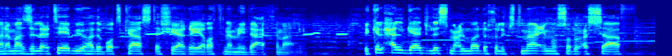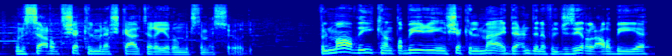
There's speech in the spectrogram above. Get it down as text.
أنا مازل العتيبي وهذا بودكاست أشياء غيرتنا من إذاعة ثمانيه في كل حلقة أجلس مع المؤرخ الاجتماعي منصور العساف ونستعرض شكل من أشكال تغير المجتمع السعودي. في الماضي كان طبيعي إن شكل المائده عندنا في الجزيرة العربية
